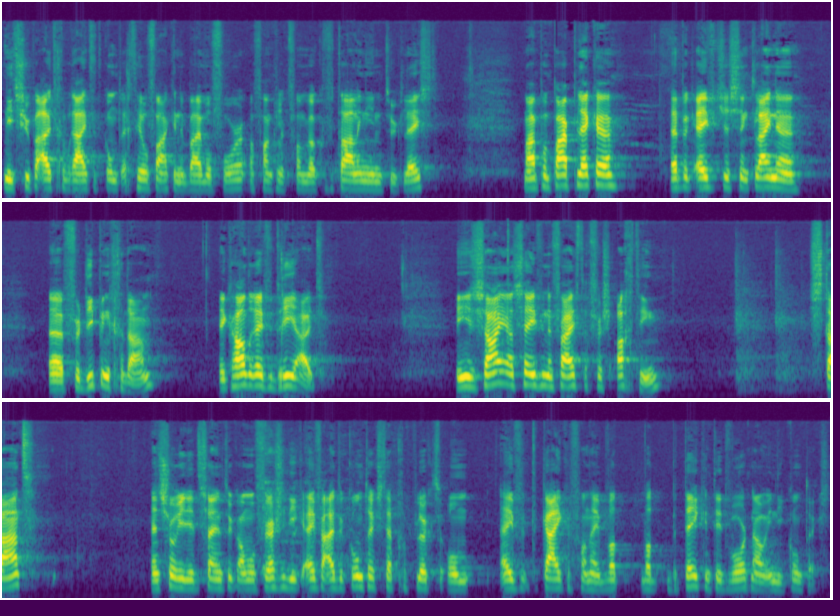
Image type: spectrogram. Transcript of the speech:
Niet super uitgebreid, het komt echt heel vaak in de Bijbel voor, afhankelijk van welke vertaling je natuurlijk leest. Maar op een paar plekken heb ik eventjes een kleine uh, verdieping gedaan. Ik haal er even drie uit. In Jesaja 57, vers 18 staat, en sorry, dit zijn natuurlijk allemaal versen die ik even uit de context heb geplukt om even te kijken van, hey, wat, wat betekent dit woord nou in die context?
